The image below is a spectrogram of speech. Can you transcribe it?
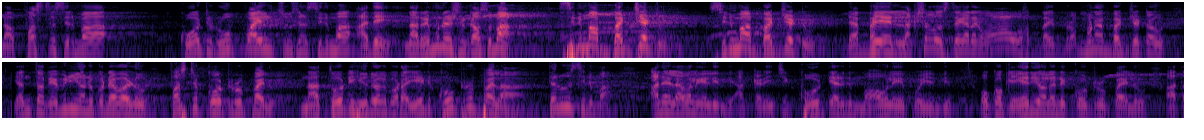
నా ఫస్ట్ సినిమా కోటి రూపాయలు చూసిన సినిమా అదే. నా రెమ్యునేషన్ కాసుమా సినిమా బడ్జెట్. Cinema budget. డెబ్బై ఐదు లక్షలు వస్తే కనుక వావ్ బ్రహ్మణ బడ్జెట్ ఎంత రెవెన్యూ అనుకునేవాళ్ళు? ఫస్ట్ కోటి రూపాయలు. నా తోటి హీరోలు కూడా ఏంటి కోటి రూపాయల? తెలుగు సినిమా. అనే లెవెల్కి వెళ్ళింది. అక్కడి నుంచి కోటి అనేది మామూలు అయిపోయింది ఒక్కొక్క ఏరియాలోనే కోటి రూపాయలు. ఆ తర్వాత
